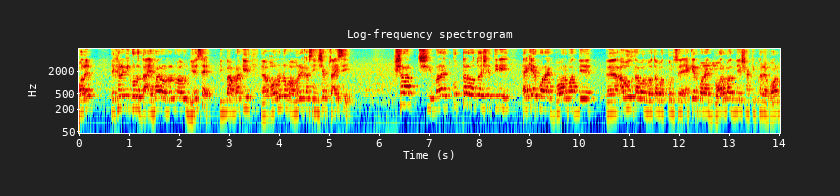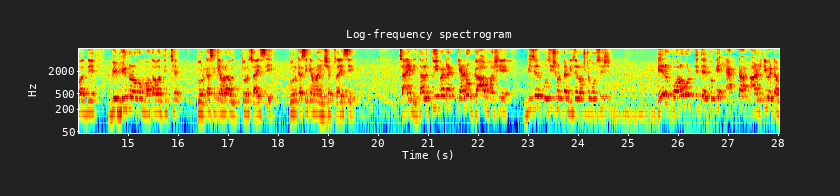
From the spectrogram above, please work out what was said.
বলেন, এখানে কি কোনো দায়ভার অনন্য মামুন নিয়েছে? কিংবা আমরা কি অনন্য মামুনের কাছে হিসেব চাইছি? সারা মানে কুত্তার মতো এসে তিনি একের পর এক বরবাদ নিয়ে আবল তাবল মতামত করছে, একের পর এক বরবাদ নিয়ে, শাকিব খানের বরবাদ নিয়ে বিভিন্ন রকম মতামত দিচ্ছে। তোর কাছে কি আমরা উত্তর চাইছি? তোর কাছে কি আমরা হিসেব চাইছি? চাইনি। তাহলে তুই বেটা কেন গা ভাসিয়ে নিজের পজিশনটা নিজে নষ্ট করছিস? এর পরবর্তীতে তোকে একটা আলটিমেটাম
